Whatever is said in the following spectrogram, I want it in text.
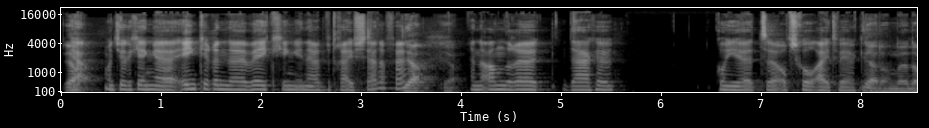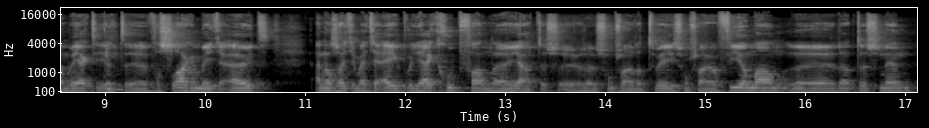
ja. ja. want jullie gingen één keer in de week ging je naar het bedrijf zelf, hè? Ja, ja. En de andere dagen kon je het op school uitwerken. Ja, dan, dan werkte je het verslag een beetje uit. En dan zat je met je eigen projectgroep van, uh, ja, tussen, uh, soms waren er twee, soms waren er vier man uh, daartussenin.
